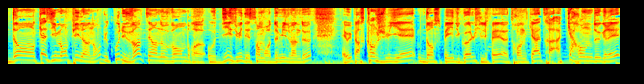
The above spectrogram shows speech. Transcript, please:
dans quasiment pile un an, du coup, du 21 novembre au 18 décembre 2022. Et oui, parce qu'en juillet, dans ce pays du Golfe, il fait 34 à 40 degrés.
